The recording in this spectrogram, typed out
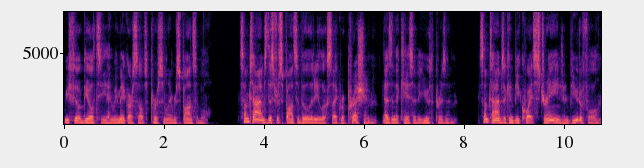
we feel guilty and we make ourselves personally responsible. Sometimes this responsibility looks like repression, as in the case of a youth prison. Sometimes it can be quite strange and beautiful,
